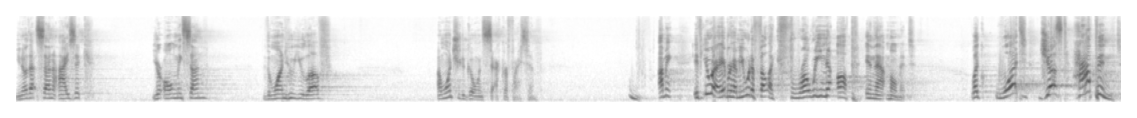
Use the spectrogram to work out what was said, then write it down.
you know that son Isaac, your only son, the one who you love? I want you to go and sacrifice him. I mean, if you were Abraham, you would have felt like throwing up in that moment. Like, what just happened?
